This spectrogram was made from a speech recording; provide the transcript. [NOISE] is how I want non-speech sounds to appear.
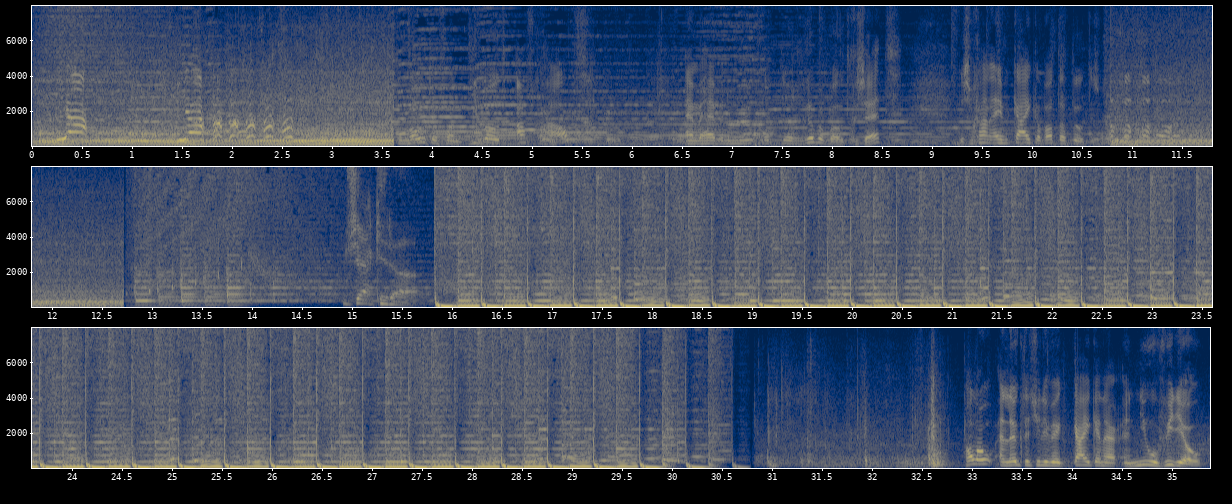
Ja! Ja! De motor van die boot afgehaald. En we hebben hem nu op de rubberboot gezet. Dus we gaan even kijken wat dat doet. Dus Jack it up. En leuk dat jullie weer kijken naar een nieuwe video.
